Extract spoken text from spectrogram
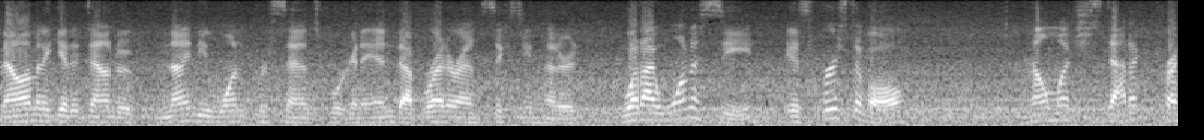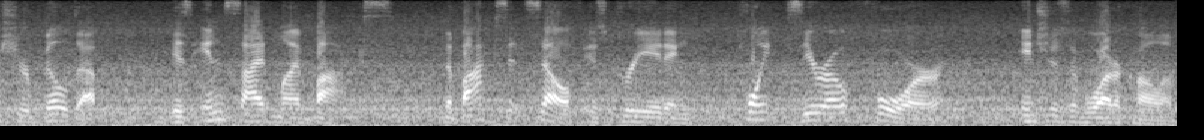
Now I'm going to get it down to 91%. We're going to end up right around 1600. What I want to see is, first of all, how much static pressure buildup is inside my box. The box itself is creating 0.04 inches of water column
